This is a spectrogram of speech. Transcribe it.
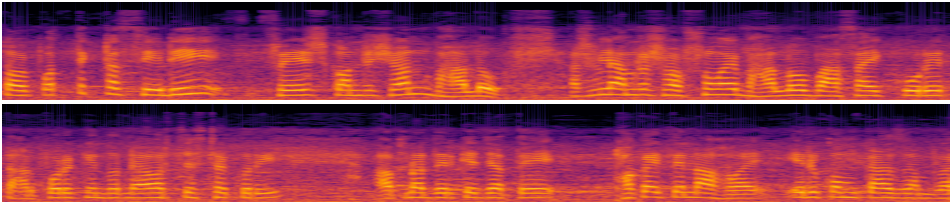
তবে প্রত্যেকটা সিডি ফ্রেশ কন্ডিশন ভালো। আসলে আমরা সবসময় ভালো বাছাই করে তারপরে কিন্তু নেওয়ার চেষ্টা করি। আপনাদেরকে যাতে ঠকাইতে না হয়, এরকম কাজ আমরা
